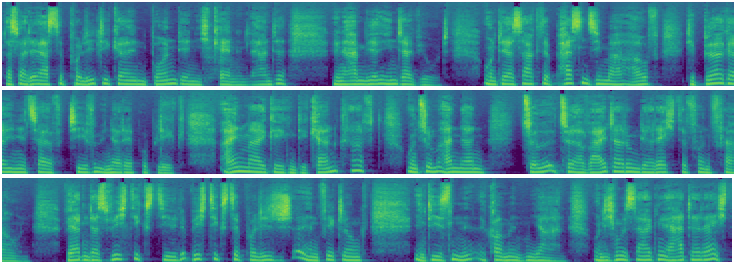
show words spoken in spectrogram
Das war der erste Politiker in Bonn, den ich kennenlernte. Den haben wir interviewt. Und der sagte, passen Sie mal auf, die Bürgerinitiativen in der Republik. Einmal gegen die Kernkraft und zum anderen zur, zur Erweiterung der Rechte von Frauen werden das wichtigste, wichtigste politische Entwicklung in diesen kommenden Jahren. Und ich muss sagen, er hatte recht.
